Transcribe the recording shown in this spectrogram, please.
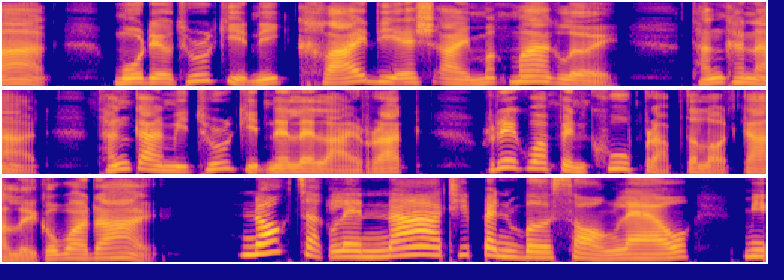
มาก โมเดลธุรกิจนี้คล้าย DHI มาก ๆ เลย ทั้งขนาด ทั้งการมีธุรกิจในหลาย ๆ รัฐ เรียกว่าเป็นคู่ปรับตลอดกาลเลยก็ว่าได้ นอกจากเลนน่าที่เป็นเบอร์ 2 แล้ว มี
